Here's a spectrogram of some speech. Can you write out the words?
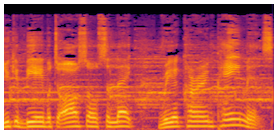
You can be able to also select reoccurring payments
